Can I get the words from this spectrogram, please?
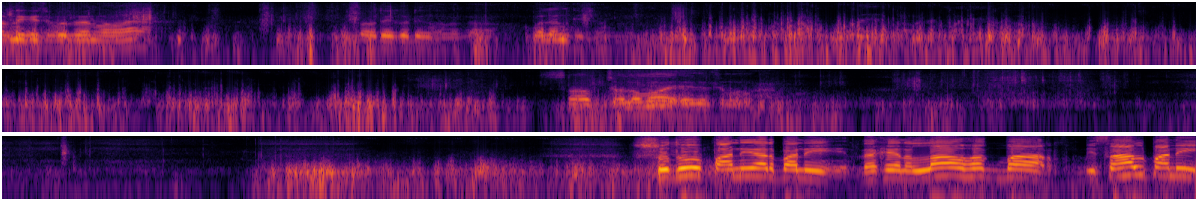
আপনি কিছু বলবেন তো রেকর্ডিং হবে, বলেন কিছু। সব জলময় হয়ে গেছে মামা শুধু পানি আর পানি, দেখেন আল্লাহ আকবার, বিশাল পানি।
